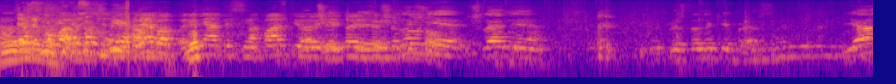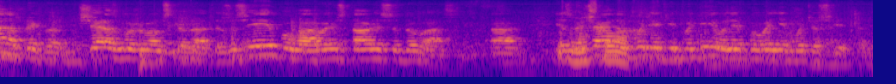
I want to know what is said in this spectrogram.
Не завжди. Треба рівнятися на партію і той е, режим пішов. шановні члени, представники преси, я, наприклад, ще раз можу вам сказати, з усією повагою ставлюся до вас. Так. І, звичайно, будь-які події вони повинні бути освітлені.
